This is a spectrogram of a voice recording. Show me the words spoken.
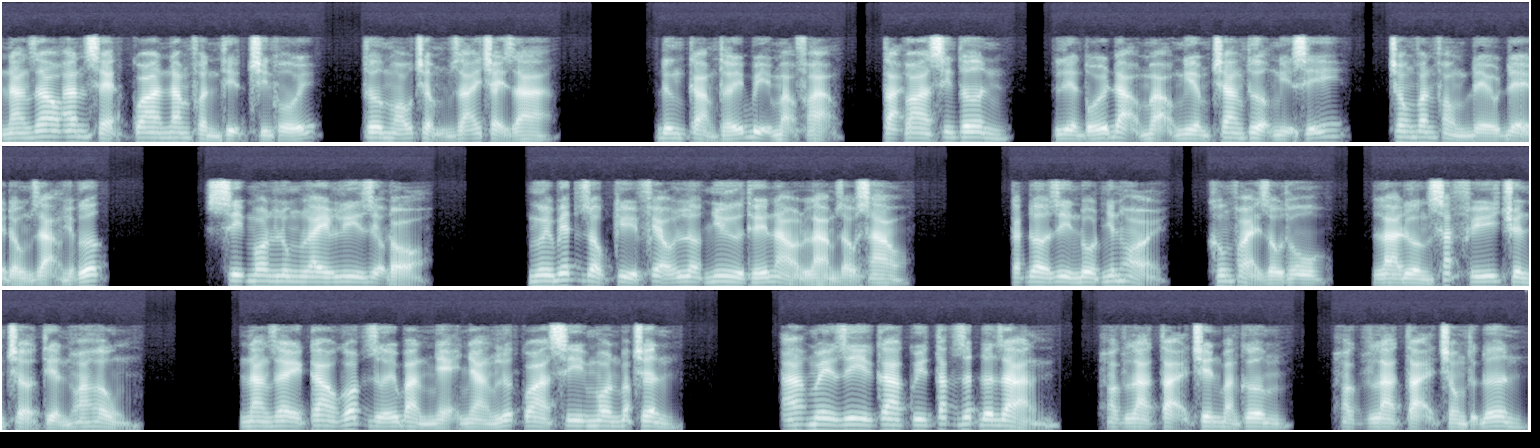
nàng dao ăn xẹt qua năm phần thịt chín khối, tơ máu chậm rãi chảy ra. Đừng cảm thấy bị mạo phạm, tại washington, liền tối đạo mạo nghiêm trang thượng nghị sĩ, trong văn phòng đều để đồng dạng hiệp ước. Simon lung lay ly rượu đỏ. Ngươi biết dọc kỳ phèo lợn như thế nào làm giàu sao? Cắt đờ gì đột nhiên hỏi, không phải dầu thô, là đường sắt phí chuyên trở tiền hoa hồng. Nàng dày cao gót dưới bàn nhẹ nhàng lướt qua simon bắp chân. Amejica quy tắc rất đơn giản, hoặc là tại trên bàn cơm, hoặc là tại trong thực đơn.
